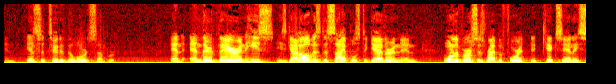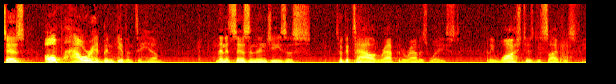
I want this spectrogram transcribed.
in instituted the Lord's Supper. And, and they're there, and he's, he's got all of his disciples together. And, and one of the verses right before it, it kicks in, he says, All power had been given to him and then it says, and then Jesus took a towel and wrapped it around his waist, and he washed his disciples' feet.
